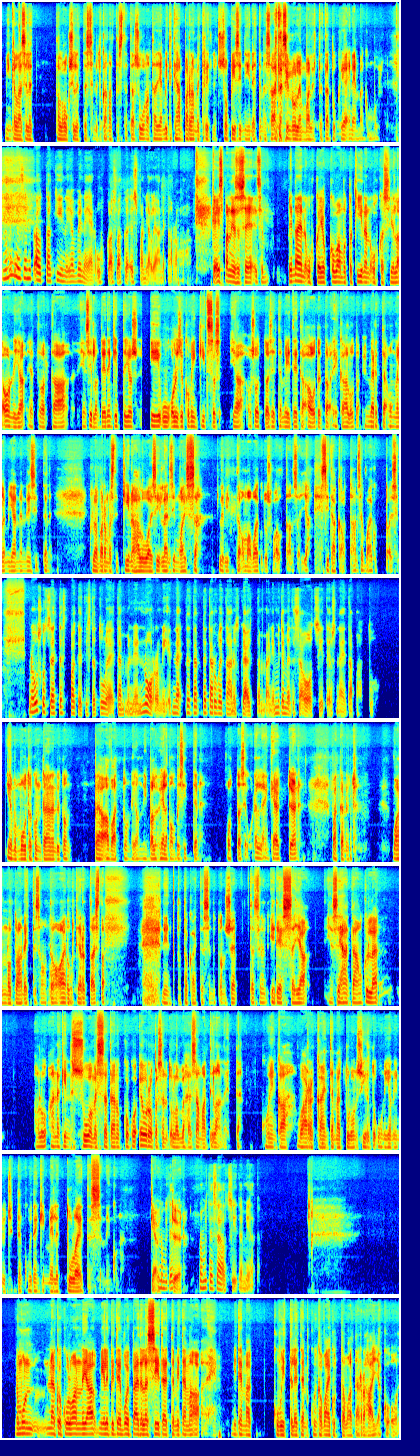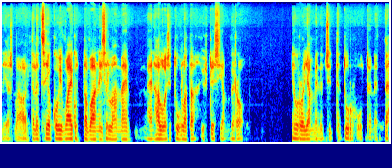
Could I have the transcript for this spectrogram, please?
minkälaiselle talouksille tässä nyt kannattaisi tätä suunnata ja mitkähän parametrit nyt sopisi niin, että me saataisiin noille maille tätä tukea enemmän kuin muille. No miten se nyt auttaa Kiinan ja Venäjän uhkaus, vaikka Espanjalle annetaan rahaa? Espanjassa se, se Venäjän uhka ei ole kova, mutta Kiinan uhka siellä on. Ja, ja, tuota, ja silloin tietenkin, että jos EU olisi kovin kitsas ja osoittaisi, että meitä ei auteta eikä haluta ymmärtää ongelmia, niin sitten kyllä varmasti Kiina haluaisi länsimaissa levittää oma vaikutusvaltaansa ja sitä kauttahan se vaikuttaisi. No uskotko että tästä paketista tulee tämmöinen normi, että nä, tätä, tätä ruvetaan nyt käyttämään ja mitä mieltä sä oot siitä, jos näin tapahtuu? Ilman muuta, kun tämä nyt on pää avattu, niin on niin paljon helpompi sitten ottaa se uudelleen käyttöön, vaikka nyt vannotaan, että se on, tämä on ainutkertaista, niin totta kai tässä nyt on se tässä nyt edessä ja, ja sehän tämä on kyllä ollut ainakin Suomessa tai koko Euroopassa nyt olla vähän sama tilanne, että kuinka varkain tämä tulonsiirtounioni nyt sitten kuitenkin meille tulee tässä niin kuin käyttöön. No miten, no miten sä oot siitä mieltä? No mun näkökulman ja mielipiteen voi päätellä siitä, että mitä mä, miten mä kuvittelen, että kuinka vaikuttavaa tämä rahanjako on. Jos mä ajattelen, että se ei ole kovin vaikuttavaa, niin silloin mä en, mä en haluaisi tuhlata yhteisiä vero, eurojamme nyt sitten turhuuteen, että,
